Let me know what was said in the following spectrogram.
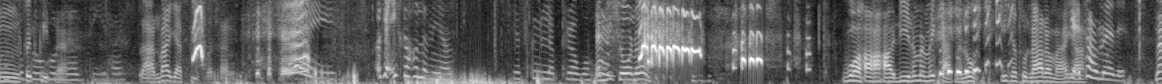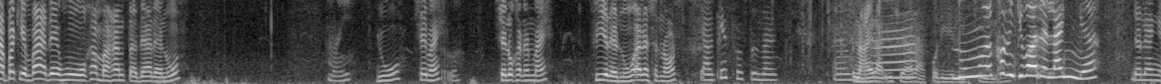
มือ Jag ska ไป prova ปิด att นะ hålla de här. หลานว่าอย่าปิดว่าสั้น Hej! Okej, jag ska hålla den igen. Jag skulle prova att เอ็น hålla. มิโชว์เลยว้าดีนะมันไม่กัดนะลูกนี่จะสุนัขหรือหมา Okej, อย่า ta ner det. น่าปลาเข็มว่าเดฮูเข้ามาหันแต่แดแดหนู Nej. อยู่ใช่ไหมเออใช่รถคันนั้นไหมฟีแดหนูอะไรสนอส Jag har inte sett den där. ehm, ไหนล่ะอี เชียล่ะพอดี Nå kan vi inte vara länge. อย่าแรงไง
